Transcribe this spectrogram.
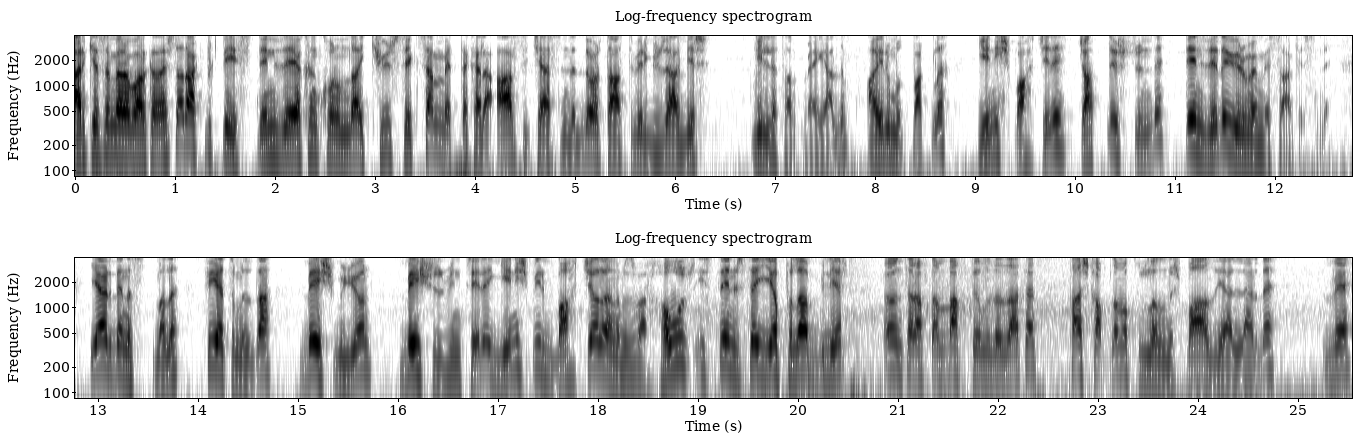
Herkese merhaba arkadaşlar. Akbük'teyiz. Denize yakın konumda 280 metrekare arsa içerisinde 4 artı bir güzel bir villa tanıtmaya geldim. Ayrı mutfaklı, geniş bahçeli, cadde üstünde, denize de yürüme mesafesinde. Yerden ısıtmalı. Fiyatımız da 5 milyon 500 bin TL. Geniş bir bahçe alanımız var. Havuz istenirse yapılabilir. Ön taraftan baktığımızda zaten taş kaplama kullanılmış bazı yerlerde ve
